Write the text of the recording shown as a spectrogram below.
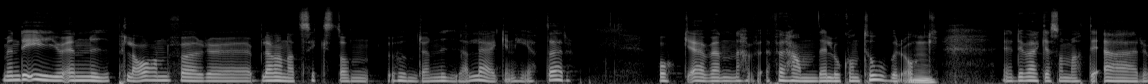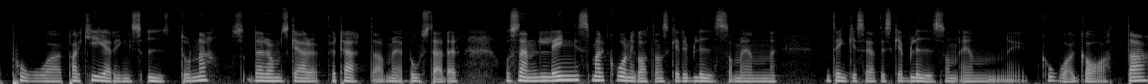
Men det är ju en ny plan för eh, bland annat 1600 nya lägenheter. Och även för handel och kontor. Och Mm. Eh, det verkar som att det är på parkeringsytorna där de ska förtäta med bostäder. Och sen längs Marconigatan ska det bli som en, man tänker sig att det ska bli som en eh, gågata.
